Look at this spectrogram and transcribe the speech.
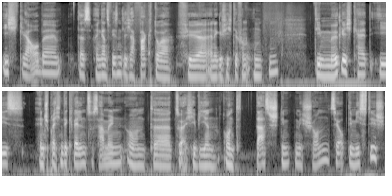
Ich glaube, dass ein ganz wesentlicher Faktor für eine Geschichte von unten die Möglichkeit ist, entsprechende Quellen zu sammeln und äh, zu archivieren. Und das stimmt mich schon sehr optimistisch.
